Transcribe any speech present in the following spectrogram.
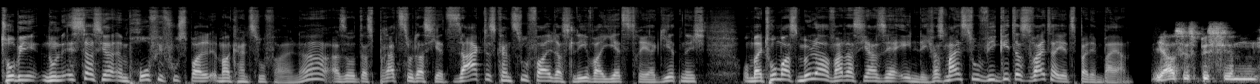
Tobi, nun ist das ja im Profifußball immer kein Zufall, ne? Also, dass Brazzo das jetzt sagt, ist kein Zufall, dass Lever jetzt reagiert nicht. Und bei Thomas Müller war das ja sehr ähnlich. Was meinst du, wie geht das weiter jetzt bei den Bayern? Ja, es ist ein bisschen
